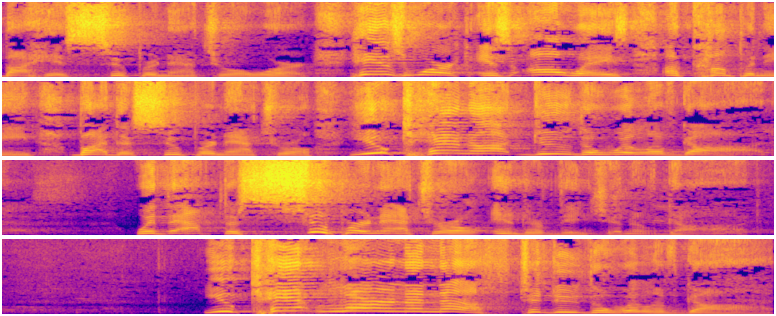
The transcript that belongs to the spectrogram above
by his supernatural work. His work is always accompanied by the supernatural. You cannot do the will of God without the supernatural intervention of God. You can't learn enough to do the will of God.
